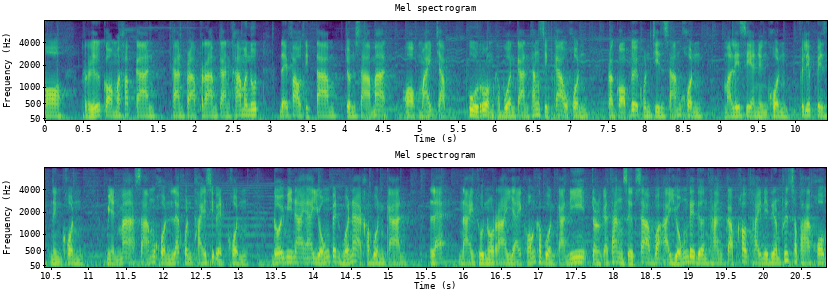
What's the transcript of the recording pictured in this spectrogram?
ม หรือกองบังคับการการปราบปรามการค้ามนุษย์ ได้เฝ้าติดตาม จนสามารถออกหมายจับผู้ร่วมขบวนการทั้ง 19 คน ประกอบด้วยคนจีน 3 คน มาเลเซีย 1 คน ฟิลิปปินส์ 1 คน เมียนมา3 คนและคนไทย 11 คน โดยมีนายอาหยงเป็นหัวหน้าขบวนการ และนายทุนรายใหญ่ของขบวนการนี้ จนกระทั่งสืบทราบว่าอาหยงได้เดินทางกลับเข้าไทยในเดือนพฤษภาคม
